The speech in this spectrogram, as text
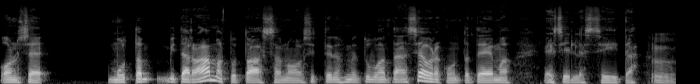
on se, mutta mitä Raamattu taas sanoo sitten, jos me tuon tämä seurakuntateema esille siitä, mm.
